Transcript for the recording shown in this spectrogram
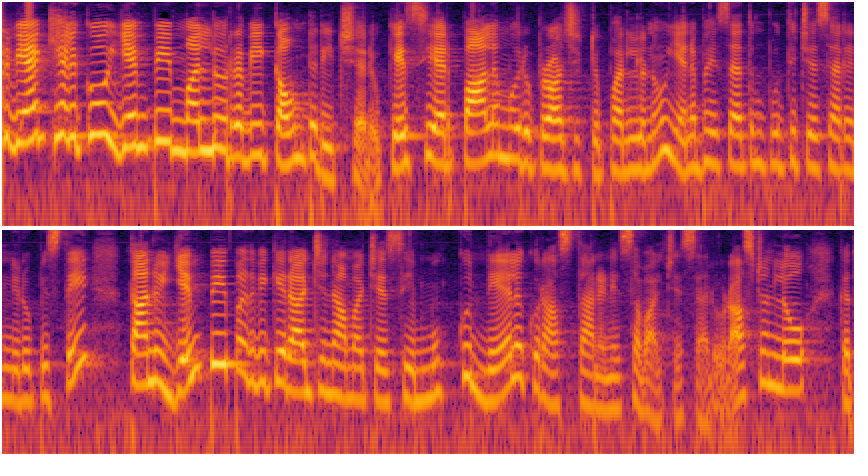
కేసీఆర్ వ్యాఖ్యలకు ఎంపీ మల్లు రవి కౌంటర్ ఇచ్చారు. కేసీఆర్ పాలమూరు ప్రాజెక్టు పనులను ఎనభై శాతం పూర్తి చేశారని నిరూపిస్తే తాను ఎంపీ పదవికి రాజీనామా చేసి ముక్కు నేలకు రాస్తానని సవాల్ చేశారు. రాష్ట్రంలో గత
